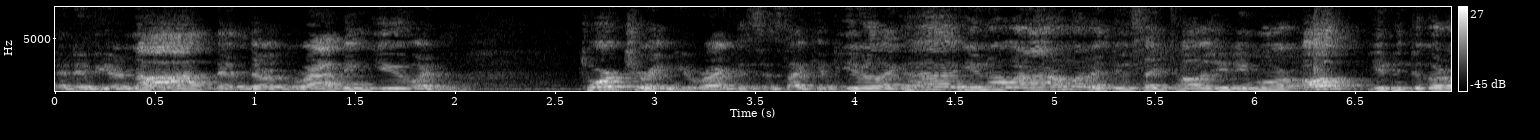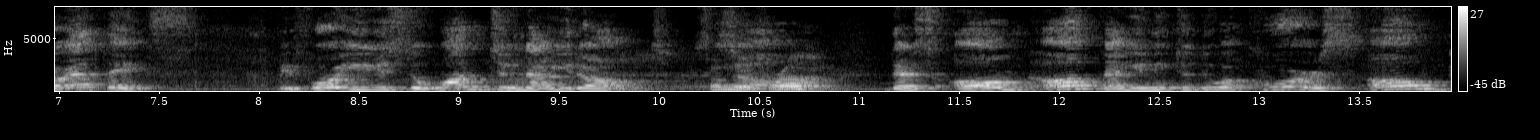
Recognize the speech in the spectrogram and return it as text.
And if you're not, then they're grabbing you and torturing you, right? Because it's like if you're like, ah, you know what, I don't want to do Scientology anymore. Oh, you need to go to ethics. Before you used to want to, now you don't. Something's so wrong. There's all, oh, now you need to do a course. Oh,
